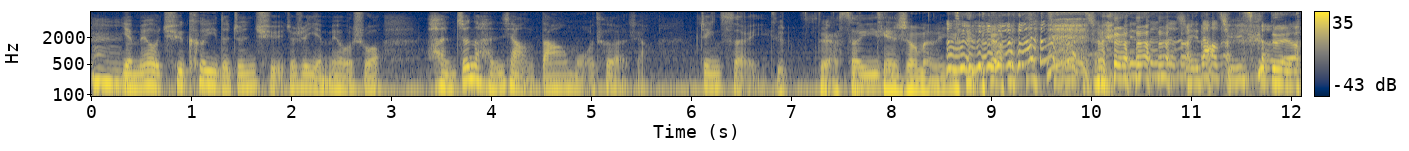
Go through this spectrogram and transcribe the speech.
嗯，也没有去刻意的争取，就是也没有说很真的很想当模特这样，仅此而已。就对啊，所以天生的那个。天生的水到渠成。对啊，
